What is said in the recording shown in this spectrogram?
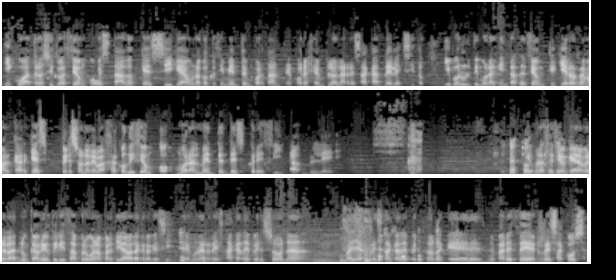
Y cuatro, situación o estado que sigue a un acontecimiento importante, por ejemplo, la resaca del éxito. Y por último, una quinta acepción que quiero remarcar, que es persona de baja condición o moralmente despreciable. Que es una acepción que la verdad nunca habría utilizado, pero bueno, a partir de ahora creo que sí. Eres una resaca de persona, mm, vaya resaca de persona que eres, me parece resacosa.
